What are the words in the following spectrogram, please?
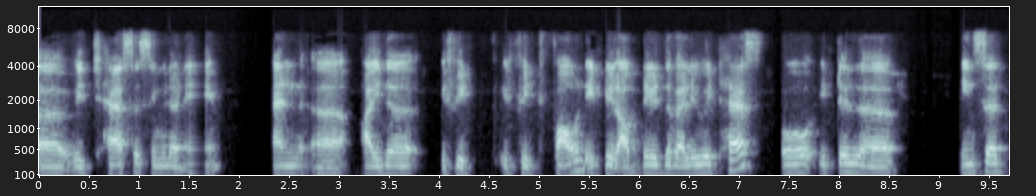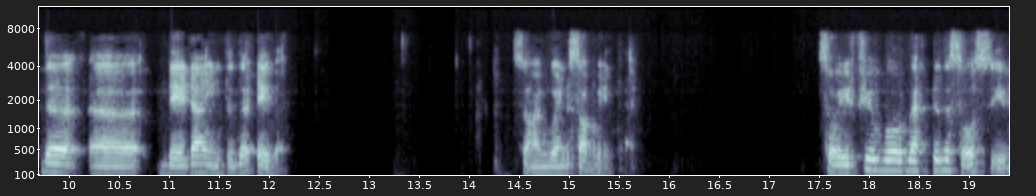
uh, which has a similar name. And either if it if it found it will update the value it has or it will insert the data into the table so i'm going to submit that so if you go back to the source view,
